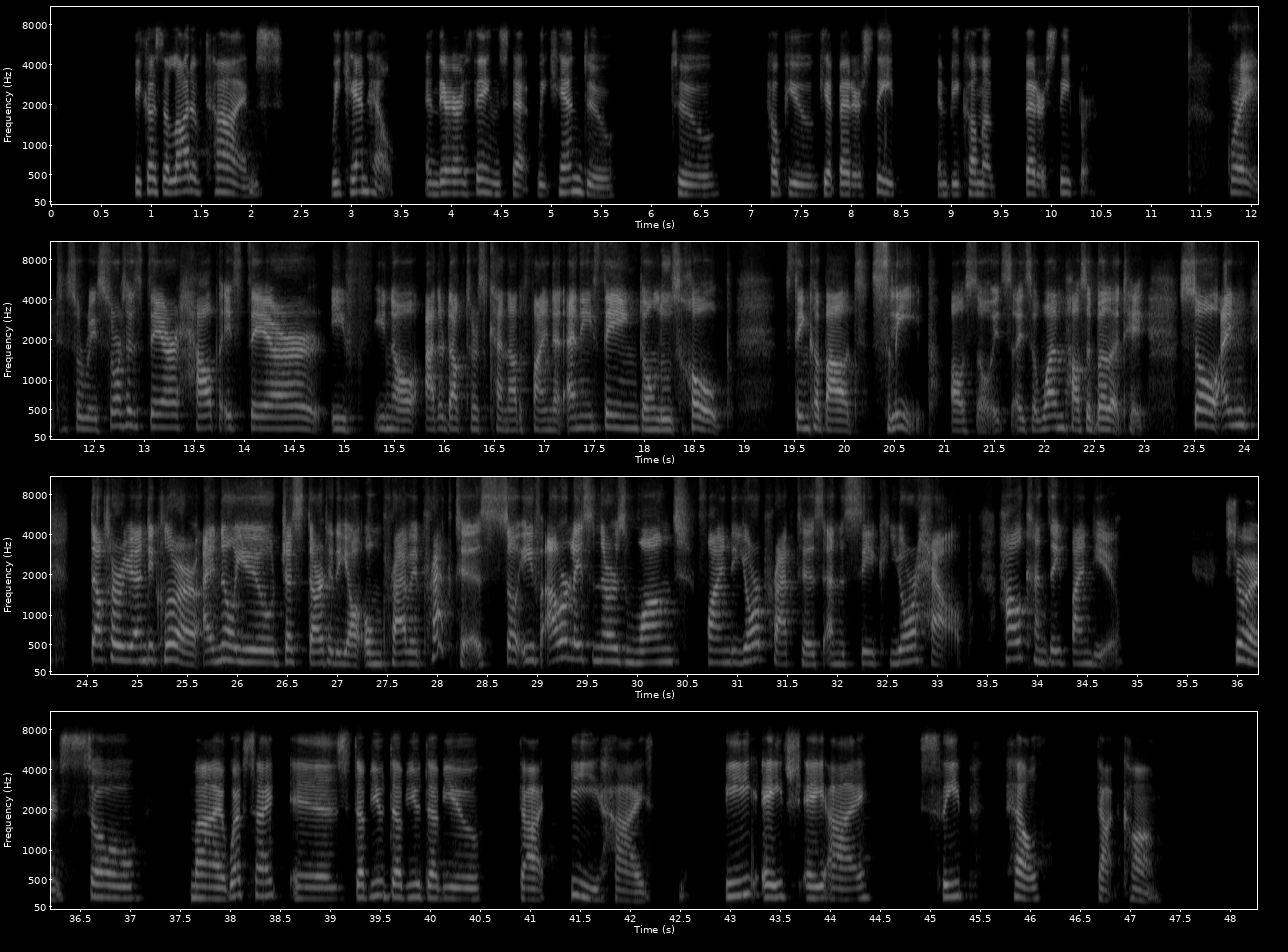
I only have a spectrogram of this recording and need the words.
because a lot of times we can help and there are things that we can do to help you get better sleep and become a better sleeper great so resources there help is there if you know other doctors cannot find anything don't lose hope think about sleep also it's it's one possibility so i Dr. Yuan DeClure, I know you just started your own private practice. So if our listeners want to find your practice and seek your help, how can they find you? Sure. So my website is www.bhai, B-H-A-I, sleephealth.com.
